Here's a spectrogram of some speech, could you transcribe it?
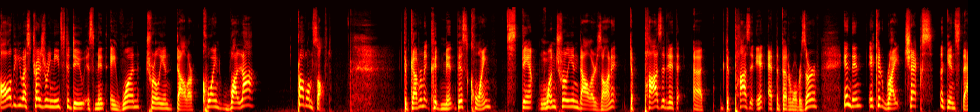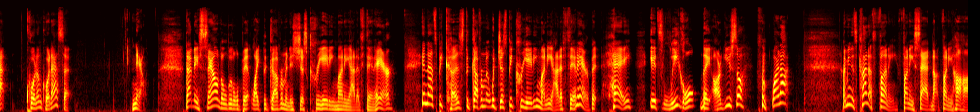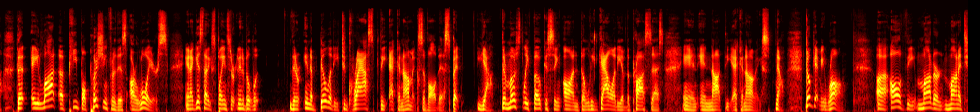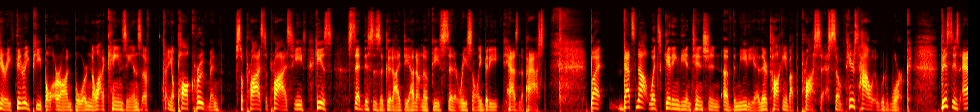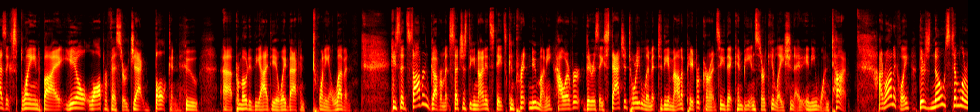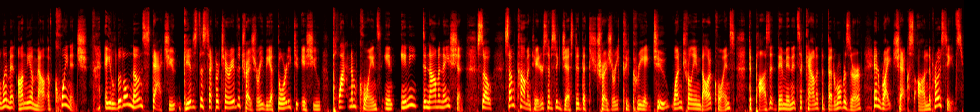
All the US Treasury needs to do is mint a $1 trillion coin. Voila! Problem solved. The government could mint this coin stamp $1 trillion on it, deposit it, uh, deposit it at the Federal Reserve, and then it could write checks against that quote unquote asset. Now, that may sound a little bit like the government is just creating money out of thin air. And that's because the government would just be creating money out of thin air. But hey, it's legal, they argue, so why not? I mean, it's kind of funny, funny, sad, not funny, haha, that a lot of people pushing for this are lawyers. And I guess that explains their inability their inability to grasp the economics of all this. But yeah, they're mostly focusing on the legality of the process and, and not the economics. Now, don't get me wrong. Uh, all the modern monetary theory people are on board, and a lot of Keynesians. Of you know, Paul Krugman, surprise, surprise, he he has said this is a good idea. I don't know if he said it recently, but he has in the past. But that's not what's getting the attention of the media. They're talking about the process. So here's how it would work. This is as explained by Yale law professor Jack Balkin, who uh, promoted the idea way back in 2011. He said sovereign governments such as the United States can print new money. However, there is a statutory limit to the amount of paper currency that can be in circulation at any one time. Ironically, there's no similar limit on the amount of coinage. A little known statute gives the Secretary of the Treasury the authority to issue platinum coins in any denomination. So, some commentators have suggested that the Treasury could create two $1 trillion coins, deposit them in its account at the Federal Reserve, and write checks on the proceeds.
